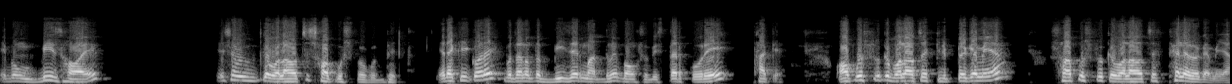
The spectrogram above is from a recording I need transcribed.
এবং বীজ হয় এসব উদ্ভিদকে বলা হচ্ছে সপুষ্পক উদ্ভিদ। এরা কি করে? প্রধানত বীজের মাধ্যমে বংশ বিস্তার করে থাকে। অপুষ্পকে বলা হচ্ছে ক্রিপ্টোগ্যামিয়া, সপুষ্পকে বলা হচ্ছে ফেনেরোগ্যামিয়া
